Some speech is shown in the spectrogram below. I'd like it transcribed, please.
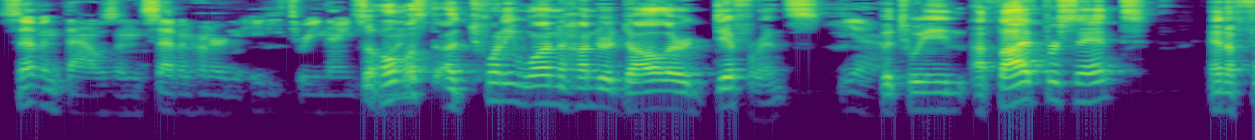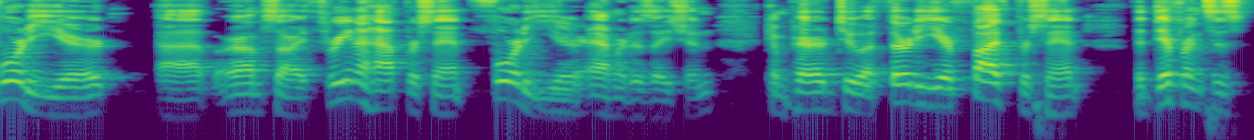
7,783.91. So almost a twenty-one hundred dollar difference Yeah. between a five percent and a forty-year, uh, or I'm sorry, three and a half percent forty-year amortization compared to a thirty-year five percent. The difference is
